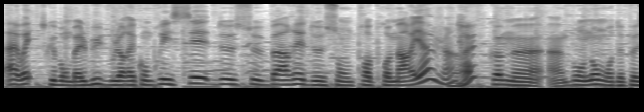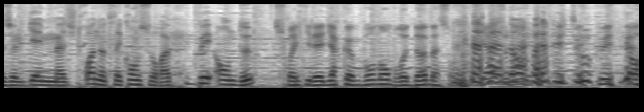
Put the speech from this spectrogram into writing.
Ah ouais, parce que bon bah le but, vous l'aurez compris, c'est de se barrer de son propre mariage. hein. Ouais. Comme euh, un bon nombre de puzzle game match 3, notre écran sera coupé en deux. Je croyais qu'il allait dire comme bon nombre d'hommes à son mariage. non, pas du tout. Mais non,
